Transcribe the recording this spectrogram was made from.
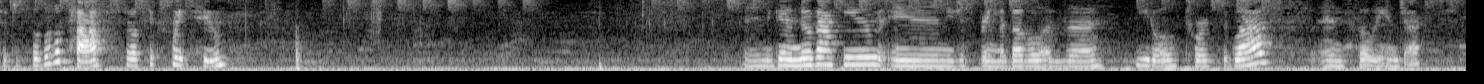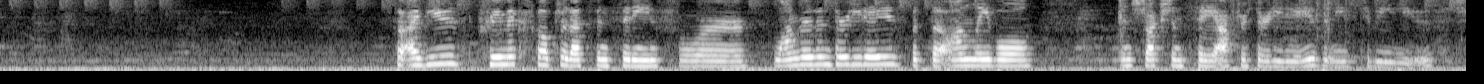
So just a little pass, so 6.2. And again, no vacuum, and you just bring the bevel of the needle towards the glass and slowly inject. So I've used premix Sculptra that's been sitting for longer than 30 days, but the on-label instructions say after 30 days it needs to be used.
